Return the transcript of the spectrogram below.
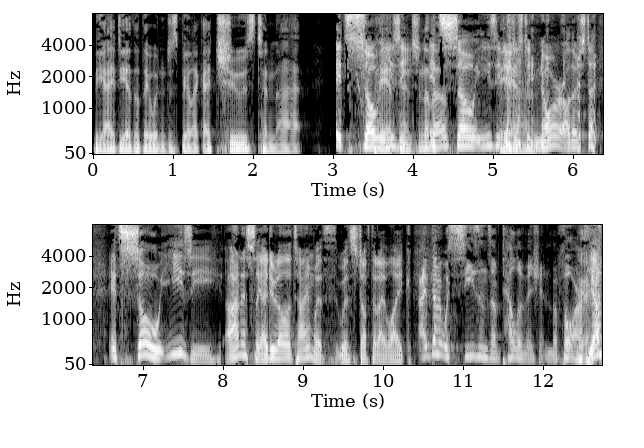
The idea that they wouldn't just be like, I choose to not. It's so Pay easy. attention to It's so easy to Yeah. just ignore other stuff. It's so easy. Honestly, I do it all the time with with stuff that I like. I've done it with seasons of television before. Yeah,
